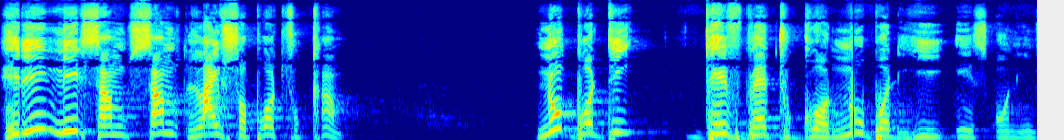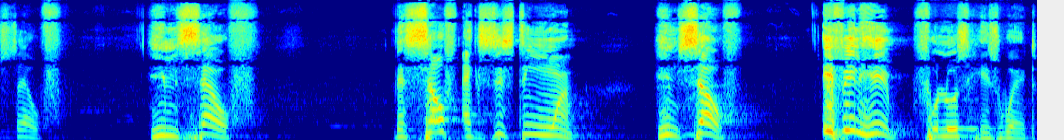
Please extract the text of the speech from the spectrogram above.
He didn't need some, some life support to come. Nobody gave birth to God. Nobody. He is on himself. Himself. The self existing one. Himself. Even him follows his word.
